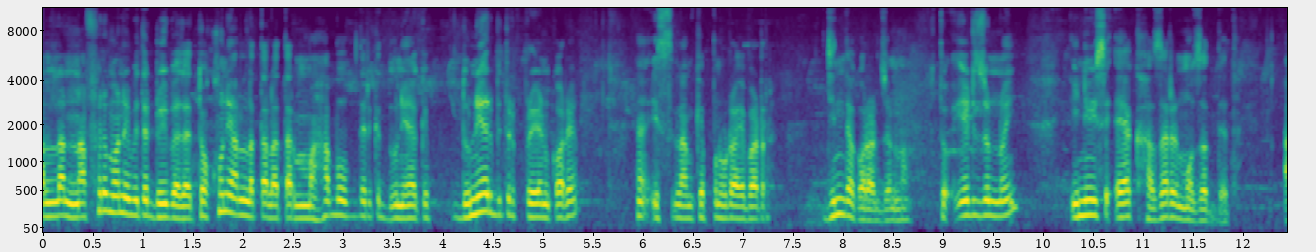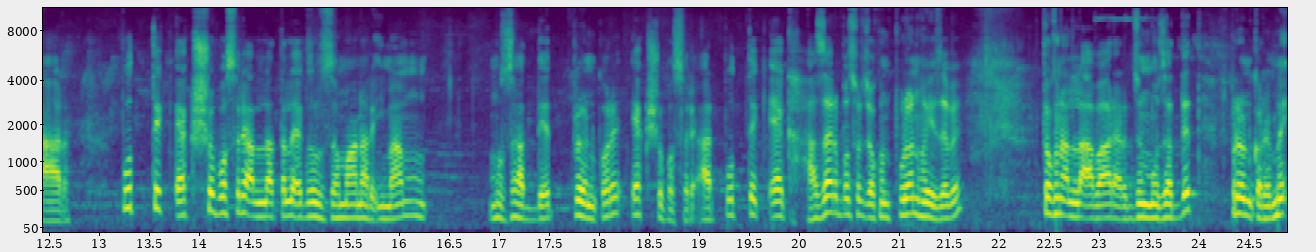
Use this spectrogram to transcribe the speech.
আল্লাহ নাফের মনের ভিতরে ডুবে যায়, তখনই আল্লাহ তালা তার মাহবুবদেরকে দুনিয়াকে, দুনিয়ার ভিতরে প্রেরণ করে হ্যাঁ ইসলামকে পুনরায় এবার জিন্দা করার জন্য। তো এর জন্যই ইনি হয়েছে এক হাজারের মোজাদ্দেদ। আর প্রত্যেক একশো বছরে আল্লাহ তালা একজন জামানার ইমাম, মুজাদ্দেদ প্রেরণ করে একশো বছরে। আর প্রত্যেক এক হাজার বছর যখন পুরান হয়ে যাবে, তখন আল্লাহ আবার আরেকজন মোজাদ্দেদ প্রেরণ করে। মানে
